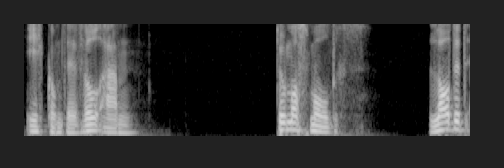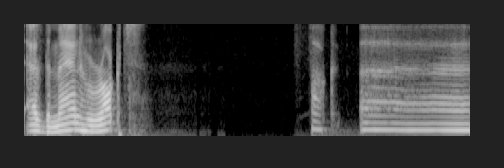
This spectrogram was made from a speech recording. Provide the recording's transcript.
Hier komt hij vol aan. Thomas Smolders. Lauded as the man who rocked... Fuck. eh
